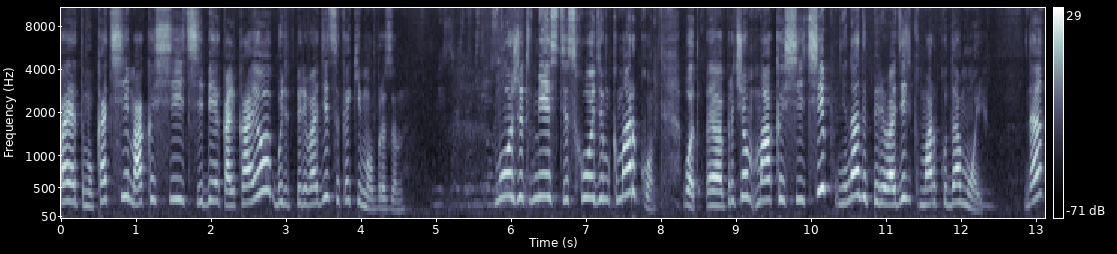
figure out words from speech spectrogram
Поэтому кати, макаси, тебе, калькайо будет переводиться каким образом? Может, вместе сходим к Марку? Вот, э, причем макаси тип не надо переводить к Марку домой. Да?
